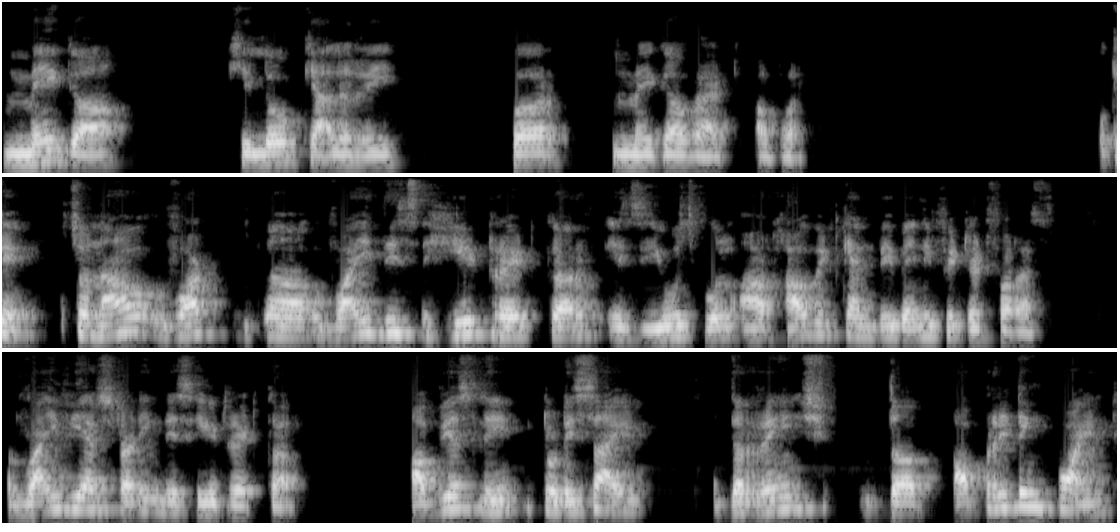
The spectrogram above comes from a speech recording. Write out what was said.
mega kilocalorie per megawatt hour Okay, so now what, uh, why this heat rate curve is useful or how it can be benefited for us? Why we are studying this heat rate curve? Obviously, to decide the range, the operating point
